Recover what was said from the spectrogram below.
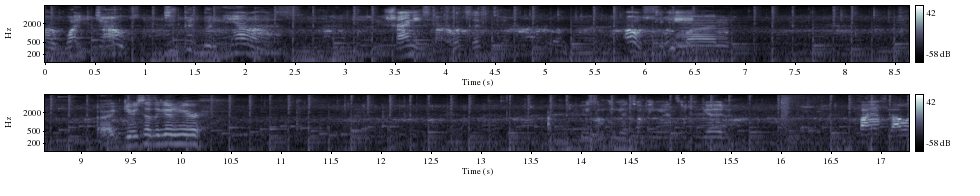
I wiped out. Stupid bananas. Shiny star. What's this do? Oh, sweet. come on. Alright, give me something good here. Do something good, something good, something good. Fire flower.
